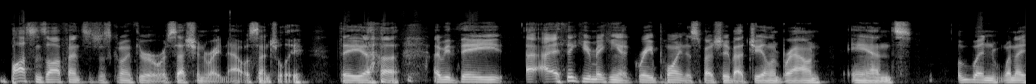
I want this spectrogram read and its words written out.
Boston's offense is just going through a recession right now. Essentially, they, uh, I mean, they. I, I think you're making a great point, especially about Jaylen Brown. And when when I,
